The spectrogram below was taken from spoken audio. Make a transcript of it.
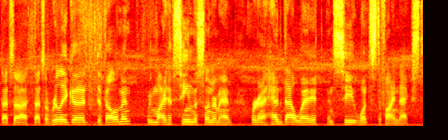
That's a that's a really good development. We might have seen the Slender Man. We're gonna head that way and see what's to find next.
